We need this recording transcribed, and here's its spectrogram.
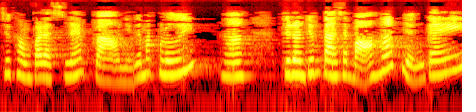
chứ không phải là snap vào những cái mắt lưới ha. Cho nên chúng ta sẽ bỏ hết những cái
